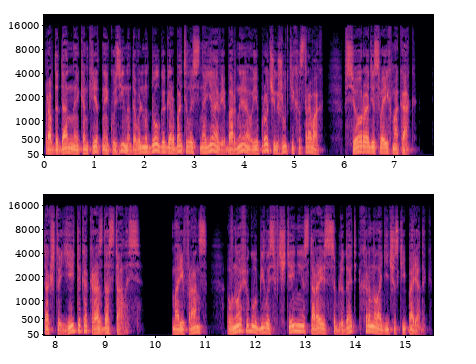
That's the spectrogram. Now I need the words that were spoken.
Правда, данная конкретная кузина довольно долго горбатилась на Яве, Борнео и прочих жутких островах. Все ради своих макак, так что ей-то как раз досталось. Мари Франс вновь углубилась в чтение, стараясь соблюдать хронологический порядок.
